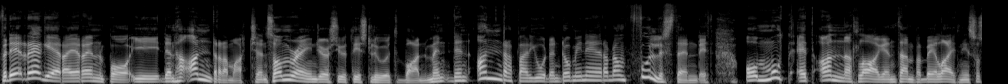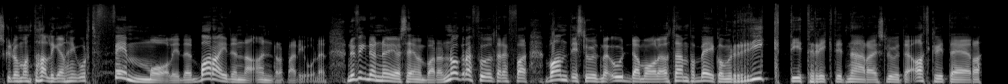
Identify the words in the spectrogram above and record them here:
För det reagerar jag redan på i den här andra matchen som Rangers ju till slut vann. Men den andra perioden dominerar de fullständigt. Och mot ett annat lag än Tampa Bay Lightning så skulle de antagligen ha gjort fem mål i den, bara i den där andra perioden. Nu fick de nöja sig med bara några fullträffar, vann till slut med uddamålet och Tampa Bay kom riktigt, riktigt nära i slutet att kvittera.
